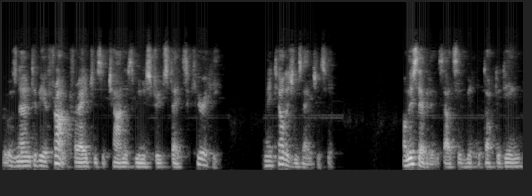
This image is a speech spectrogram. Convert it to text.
that was known to be a front for agents of China's Ministry of State Security, an intelligence agency. On this evidence, I'd submit that Dr. Ding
